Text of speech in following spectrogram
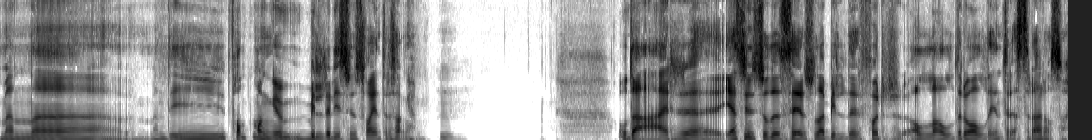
men, eh, men de fant mange bilder de syntes var interessante. Mm. Og det er eh, Jeg syns jo det ser ut som det er bilder for alle aldre og alle interesser der, altså.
